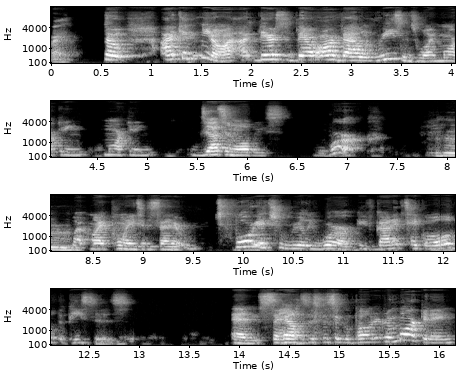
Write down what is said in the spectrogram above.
Right. So I can, you know, I- there's there are valid reasons why marketing marketing doesn't always work. Mhm. But my point is that it, for it to really work, you've got to take all of the pieces. And sales is a component of marketing.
